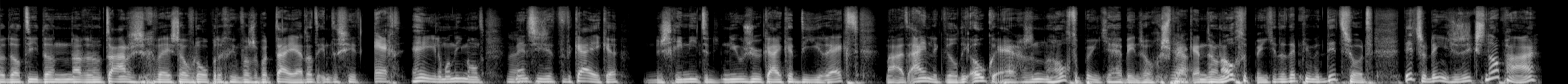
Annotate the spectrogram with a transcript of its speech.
eh, dat hij dan naar de notaris is geweest over de oprichting van zijn partij. Ja, dat interesseert echt helemaal niemand. Nee. Mensen die zitten te kijken, misschien niet de nieuwsuur kijken direct, maar uiteindelijk wil die ook ergens een hoogtepuntje hebben in zo'n gesprek. Ja. En zo'n hoogtepuntje, dat heb je met dit soort, dit soort dingetjes. Dus ik snap haar,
